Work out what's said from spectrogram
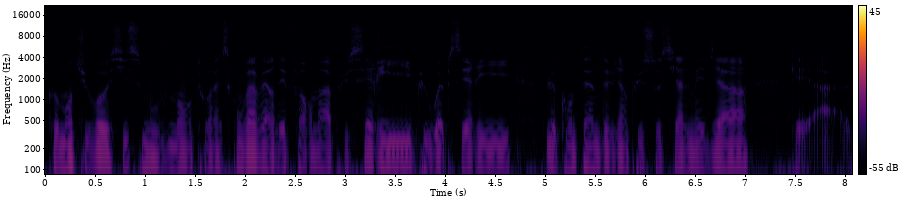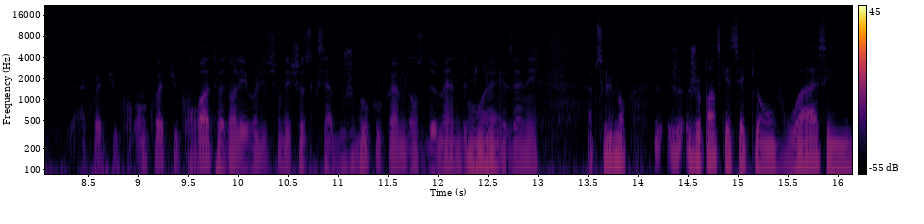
Comment tu vois aussi ce mouvement, toi? Est-ce qu'on va vers des formats plus séries, plus web-séries Le content devient plus social média à, à quoi tu, en quoi tu crois, toi, dans l'évolution des choses? Que ça bouge beaucoup quand même dans ce domaine depuis Ouais. quelques années. Absolument. Je, je pense que ce qu'on voit, c'est une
